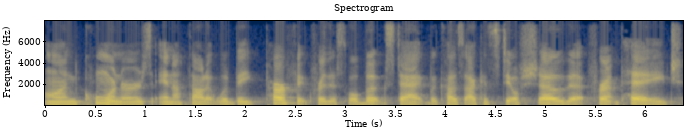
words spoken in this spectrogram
on corners, and I thought it would be perfect for this little book stack because I could still show that front page.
